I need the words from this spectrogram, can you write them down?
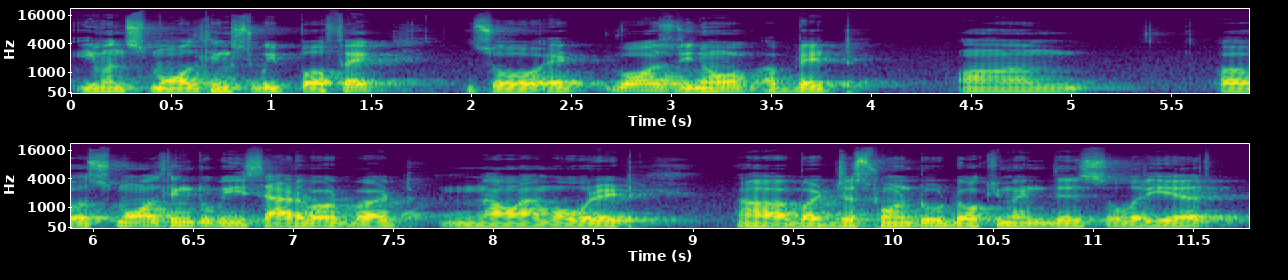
even small things to be perfect so it was you know a bit um, a small thing to be sad about but now i'm over it. Uh, but just want to document this over here.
